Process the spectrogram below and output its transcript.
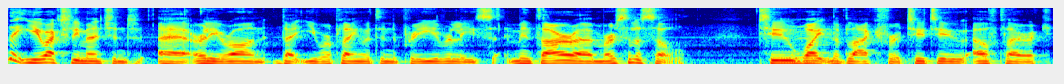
that you actually mentioned uh, earlier on that you were playing with in the pre-release, Minthara Merciless Soul, two white and a black for a two-two elf cleric.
